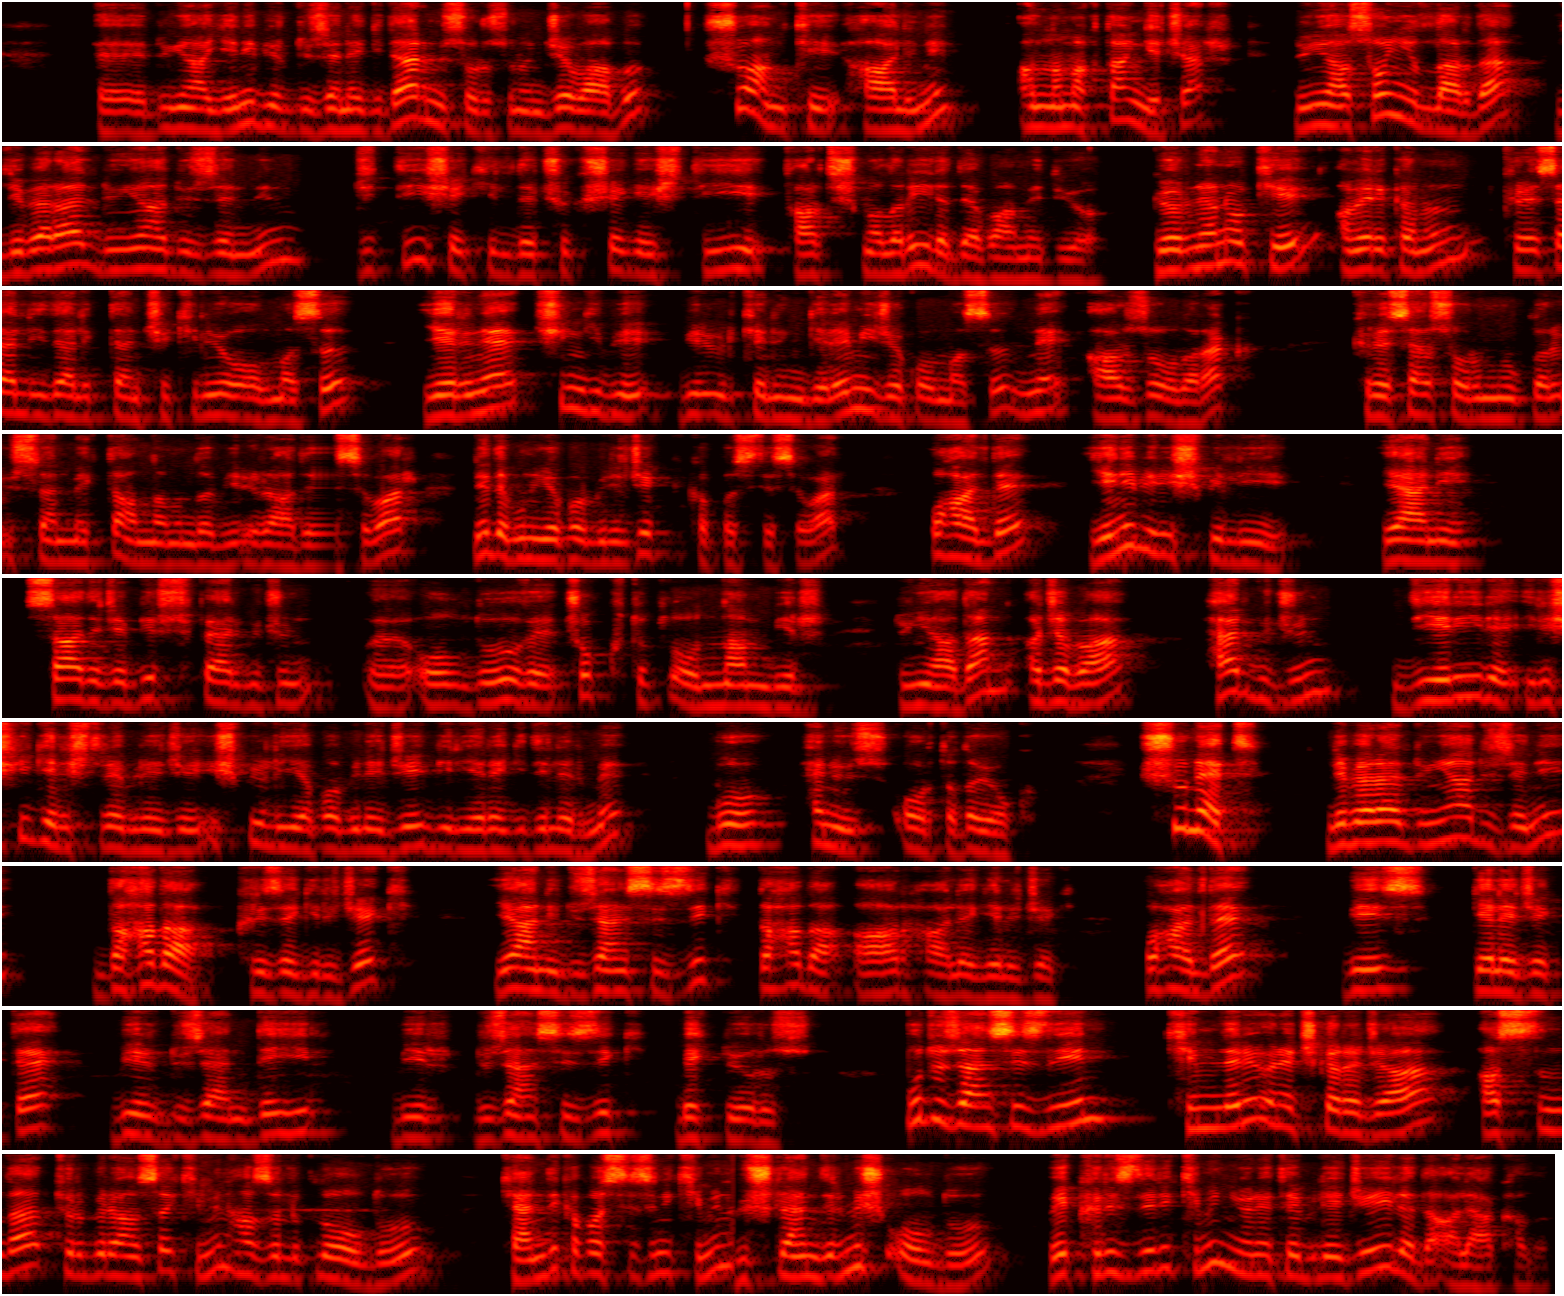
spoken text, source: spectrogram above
E, dünya yeni bir düzene gider mi sorusunun cevabı şu anki halini anlamaktan geçer. Dünya son yıllarda liberal dünya düzeninin ciddi şekilde çöküşe geçtiği tartışmalarıyla devam ediyor. Görünen o ki Amerika'nın küresel liderlikten çekiliyor olması yerine Çin gibi bir ülkenin gelemeyecek olması ne arzu olarak küresel sorumlulukları üstlenmekte anlamında bir iradesi var ne de bunu yapabilecek bir kapasitesi var. O halde yeni bir işbirliği yani sadece bir süper gücün e, olduğu ve çok kutuplu olunan bir dünyadan acaba her gücün diğeriyle ilişki geliştirebileceği, işbirliği yapabileceği bir yere gidilir mi? Bu henüz ortada yok. Şu net, liberal dünya düzeni daha da krize girecek. Yani düzensizlik daha da ağır hale gelecek. O halde biz gelecekte bir düzen değil, bir düzensizlik bekliyoruz. Bu düzensizliğin kimleri öne çıkaracağı aslında türbülansa kimin hazırlıklı olduğu, kendi kapasitesini kimin güçlendirmiş olduğu ve krizleri kimin yönetebileceğiyle de alakalı.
